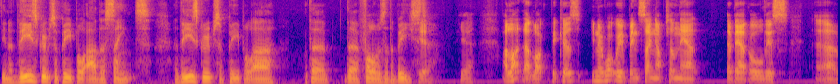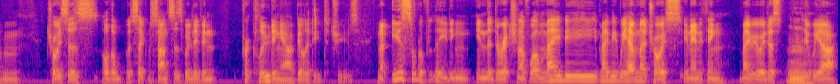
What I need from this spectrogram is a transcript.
you know these groups of people are the saints. These groups of people are the the followers of the beast. Yeah, yeah. I like that Lock because you know what we've been saying up till now about all this um, choices or the circumstances we live in precluding our ability to choose. You know, is sort of leading in the direction of well, maybe maybe we have no choice in anything. Maybe we're just mm. who we are.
